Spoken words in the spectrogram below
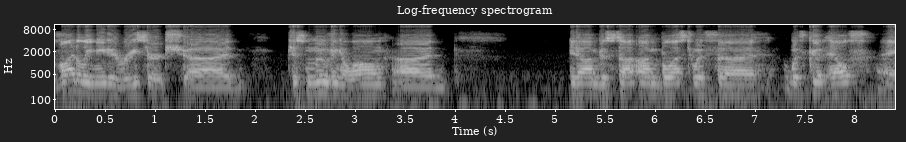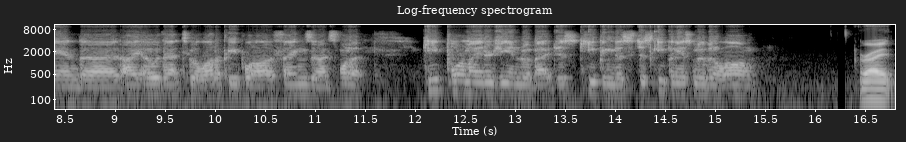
vitally needed research uh, just moving along. Uh, you know, I'm just I'm blessed with uh, with good health, and uh, I owe that to a lot of people, a lot of things, and I just want to keep pouring my energy into about just keeping this just keeping this moving along. Right,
